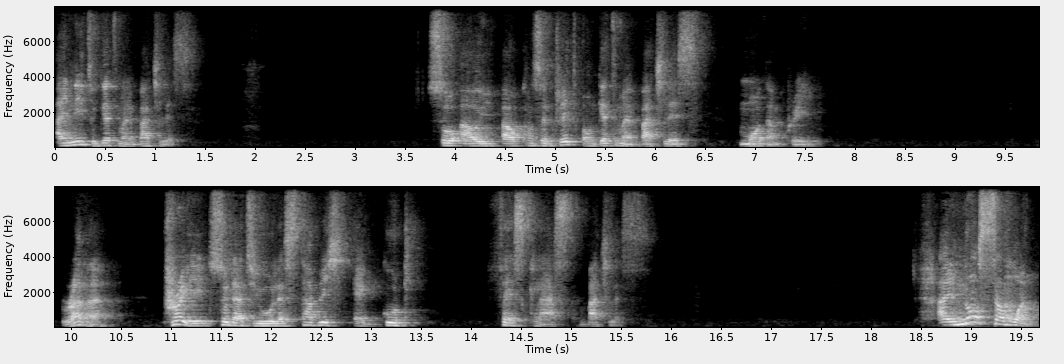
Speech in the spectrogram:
I need to get my bachelor's. So I'll, I'll concentrate on getting my bachelor's more than praying. Rather, pray so that you will establish a good first class bachelor's. I know someone,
